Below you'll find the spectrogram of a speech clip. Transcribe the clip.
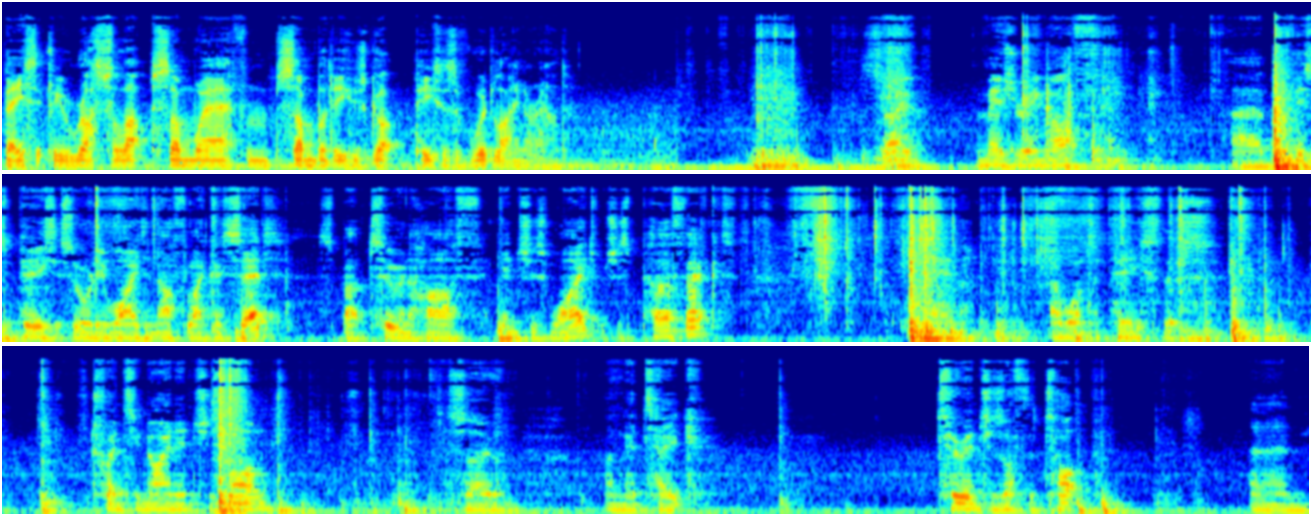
basically rustle up somewhere from somebody who's got pieces of wood lying around. So measuring off uh, this piece, it's already wide enough like I said. It's about two and a half inches wide, which is perfect. And I want a piece that's 29 inches long. So I'm going to take two inches off the top and then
